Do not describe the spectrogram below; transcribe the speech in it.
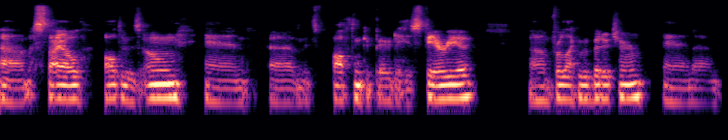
um, a style all to his own, and um, it's often compared to Hysteria, um, for lack of a better term. And um,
